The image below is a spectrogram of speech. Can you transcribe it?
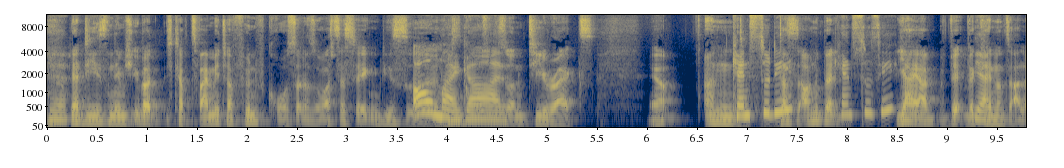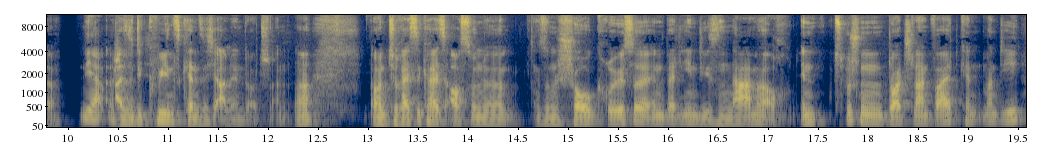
Ja. ja, die ist nämlich über, ich glaube, zwei Meter fünf groß oder sowas, deswegen. Die ist, Oh äh, my riesengroß wie God. So ein T-Rex. Ja. Und Kennst du die? Das ist auch eine Berlin. Kennst du sie? Ja, ja, wir, wir Ja. kennen uns alle. Ja. Also die Queens kennen sich alle in Deutschland. Ne? Und Jurassica ist auch so eine, so eine Showgröße in Berlin, die ist ein Name, auch inzwischen deutschlandweit kennt man die.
